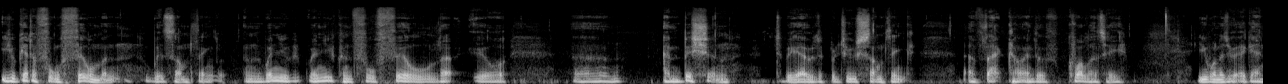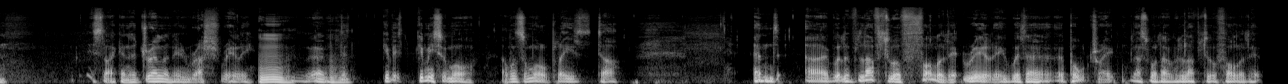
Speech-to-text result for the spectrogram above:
you get a fulfillment with something, and when you when you can fulfill that your um, ambition to be able to produce something of that kind of quality, you want to do it again. It's like an adrenaline rush, really. Uh, Give it, give me some more. I want some more, please, Tar. And I would have loved to have followed it really with a, a portrait. That's what I would love to have followed it.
